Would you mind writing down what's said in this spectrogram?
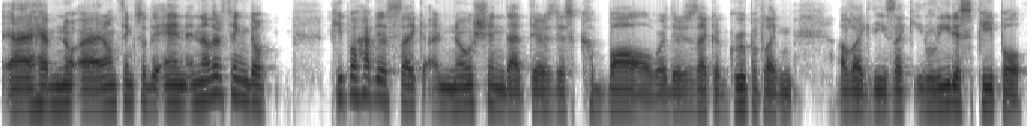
I have no. I don't think so. And another thing, though, people have this like a notion that there's this cabal where there's like a group of like of like these like elitist people.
